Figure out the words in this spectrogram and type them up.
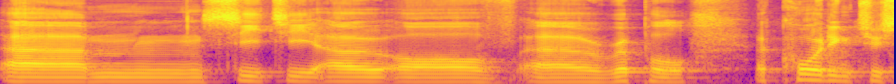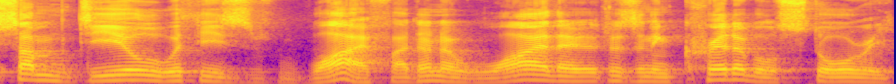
Um, CTO of uh, Ripple, according to some deal with his wife. I don't know why. There, it was an incredible story,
